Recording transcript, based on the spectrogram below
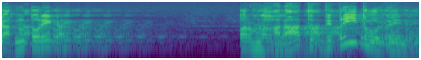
ਘਰ ਨੂੰ ਤੋਰੇਗਾ। ਪਰ ਹੁਣ ਹਾਲਾਤ ਵਿਪਰੀਤ ਹੋ ਗਏ ਨੇ।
